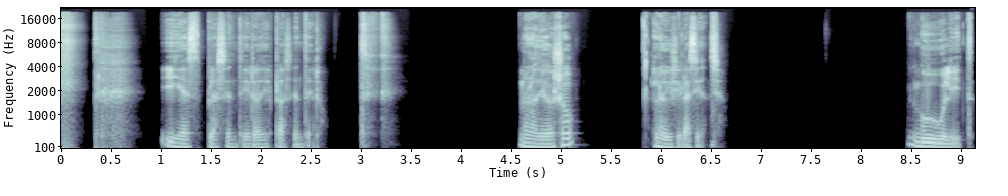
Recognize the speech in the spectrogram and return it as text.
y es placentero, displacentero. No lo digo yo, lo dice la ciencia. Google it.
